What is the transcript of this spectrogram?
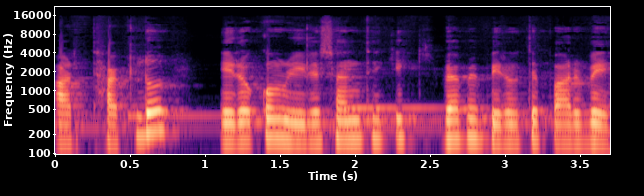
আর থাকলেও এরকম রিলেশন থেকে কীভাবে বেরোতে পারবে,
